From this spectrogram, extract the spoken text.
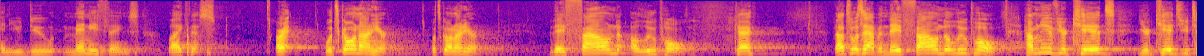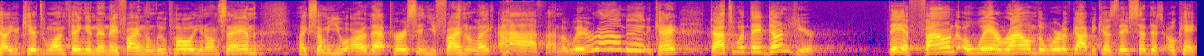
and you do many things like this. All right, What's going on here? What's going on here? They found a loophole, okay? That's what's happened. They found a loophole. How many of your kids, your kids, you tell your kids one thing and then they find the loophole? You know what I'm saying? Like some of you are that person. You find it like, ah, I found a way around it, okay? That's what they've done here. They have found a way around the Word of God because they've said this okay,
